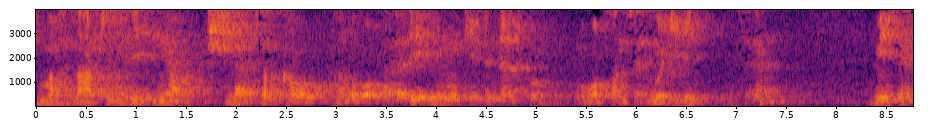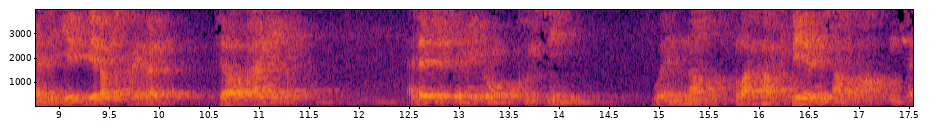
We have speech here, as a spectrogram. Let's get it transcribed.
كما لاحظنا عاوتاني على يدينا الشمال تلقاو هاد الغرفه هذه اللي ممكن انها تكون الغرفه نتاع الوالدين مثلا. بمساحه اللي هي كبيرة تقريبا فيها 4 متر على 3 متر و50 وعندنا بلاكار كبير نتاع 4 نتاع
